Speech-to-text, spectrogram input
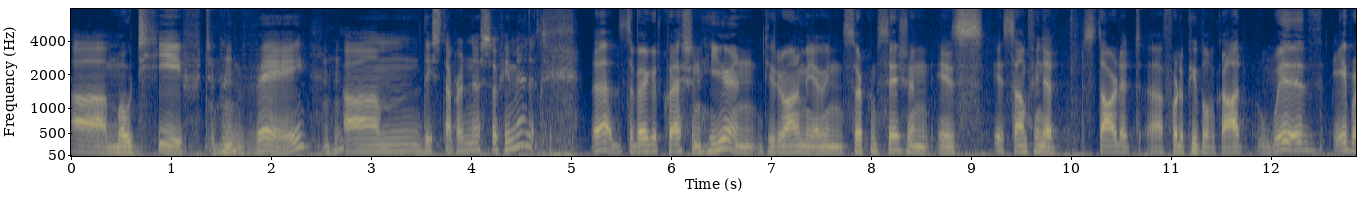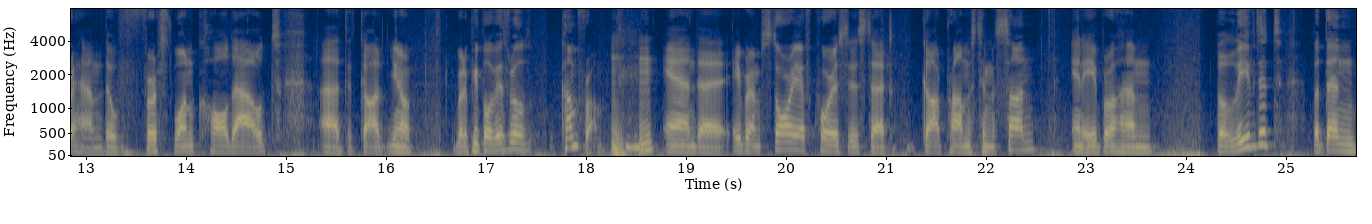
uh, motif to convey um, the stubbornness of humanity? Yeah, that's a very good question. Here in Deuteronomy, I mean, circumcision is is something that started uh, for the people of God with Abraham, the first one called out uh, that God, you know, where the people of Israel come from. And uh, Abraham's story, of course, is that God promised him a son, and Abraham believed it, but then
